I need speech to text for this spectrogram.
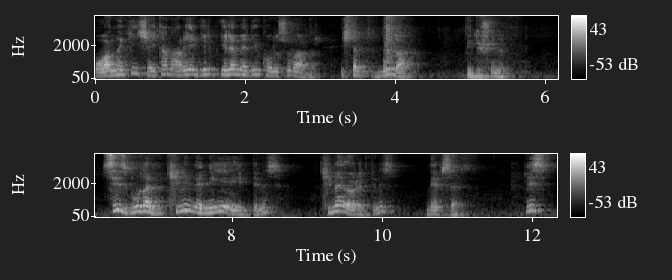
O andaki şeytan araya girip giremediği konusu vardır. İşte burada bir düşünün. Siz burada kimi ve neyi eğittiniz? Kime öğrettiniz? Nefse. Biz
